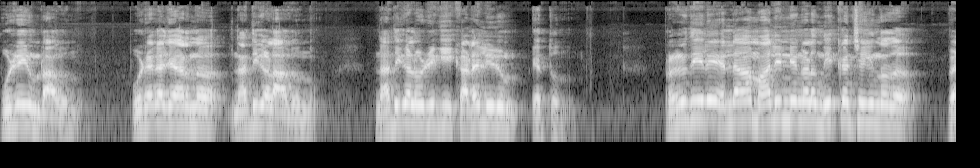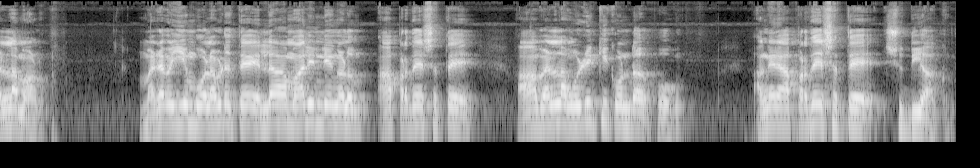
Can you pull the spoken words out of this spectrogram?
പുഴയുണ്ടാകുന്നു. പുഴകൾ ചേർന്ന് നദികളാകുന്നു. നദികൾ ഒഴുകി കടലിലും എത്തുന്നു. പ്രകൃതിയിലെ എല്ലാ മാലിന്യങ്ങളും നീക്കം ചെയ്യുന്നത് വെള്ളമാണ്. മഴ പെയ്യുമ്പോൾ അവിടുത്തെ എല്ലാ മാലിന്യങ്ങളും ആ പ്രദേശത്തെ ആ വെള്ളം ഒഴുക്കിക്കൊണ്ട് പോകും. അങ്ങനെ ആ പ്രദേശത്തെ ശുദ്ധിയാക്കും.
